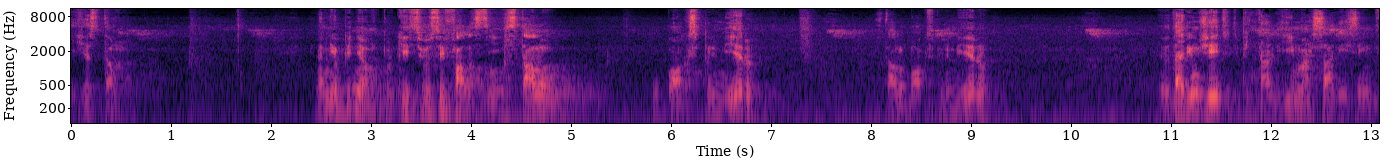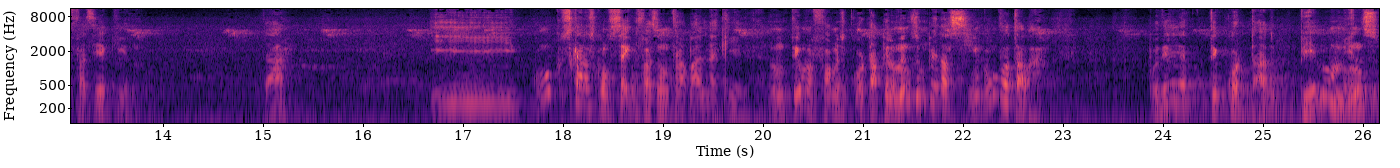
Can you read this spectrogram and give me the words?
É gestão. Na minha opinião. Porque se você fala assim, instala o, box primeiro, instala o box primeiro, eu daria um jeito de pintar ali, amassar ali sem fazer aquilo. Tá? E como que os caras conseguem fazer um trabalho daquele? Cara? Não tem uma forma de cortar pelo menos um pedacinho. Vamos voltar lá. Poderia ter cortado pelo menos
